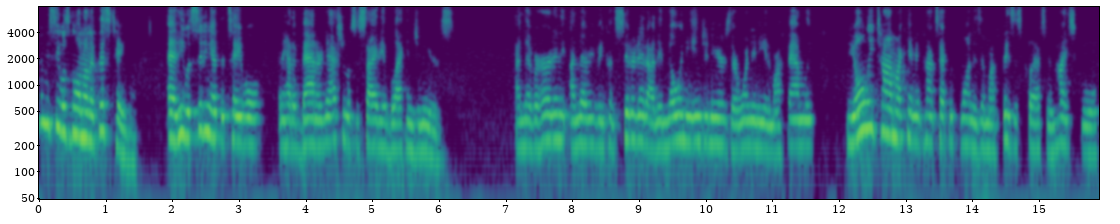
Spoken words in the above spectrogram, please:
let me see what's going on at this table and he was sitting at the table and he had a banner, National Society of Black Engineers. I never heard any, I never even considered it. I didn't know any engineers. There weren't any in my family. The only time I came in contact with one is in my physics class in high school.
